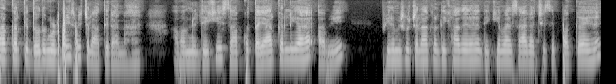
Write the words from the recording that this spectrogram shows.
ढक करके दो दो मिनट पे इस पर चलाते रहना है। अब हमने देखिए साग को तैयार कर लिया है। अब ये फिर हम इसको चला कर दिखा दे रहे हैं। देखिए हमारे साग अच्छे से पक गए हैं।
